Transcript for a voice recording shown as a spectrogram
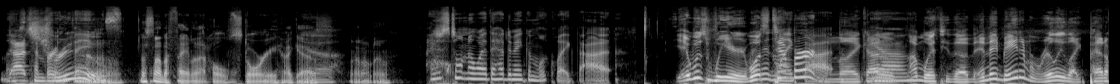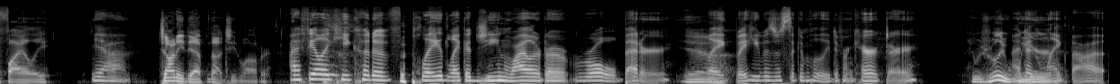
like That's Tim Burton true. things. Just not a fan of that whole story. I guess. Yeah. I don't know. I just don't know why they had to make him look like that. It was weird. Well, it's Tim like Burton. that. Like I don't. Yeah. I'm with you though, and they made him really like pedophile Yeah. Johnny Depp, not Gene Wilder. I feel like he could have played like a Gene Wilder role better. Yeah, Like, but he was just a completely different character. he was really weird. I didn't like that.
